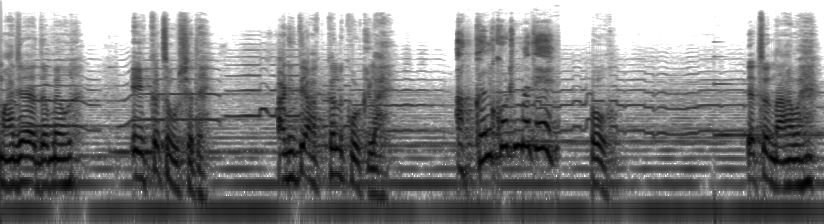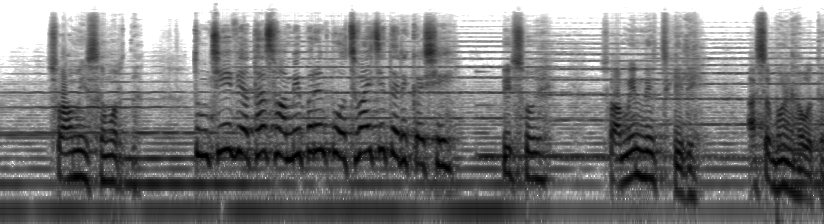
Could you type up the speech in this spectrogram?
माझ्या या दम्यावर एकच औषध आहे. आणि ते अक्कलकोटला आहे. अक्कलकोटमध्ये हो. त्याचं नाव आहे स्वामी समर्थ. तुमची व्यथा स्वामीपर्यंत पोचवायची तरी कशी? ती सोय स्वामींनीच केली असं म्हण हवं तर.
